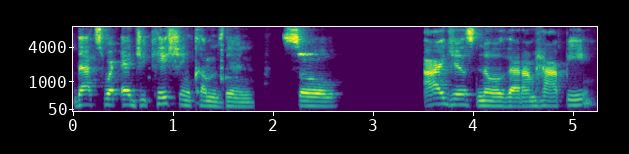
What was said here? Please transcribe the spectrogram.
that's where education comes in. So I just know that I'm happy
